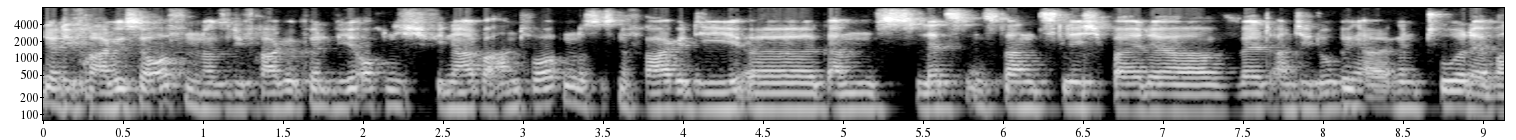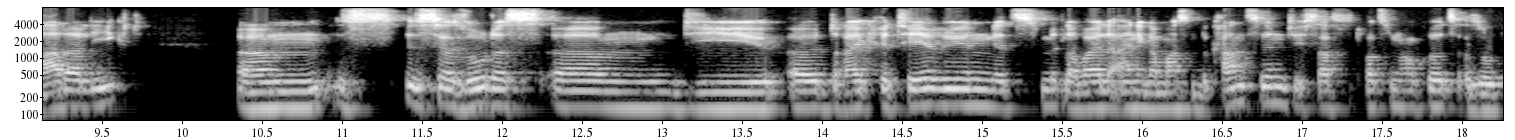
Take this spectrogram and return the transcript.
Ja, die Frage ist ja offen. Also die Frage können wir auch nicht final beantworten. Das ist eine Frage, die äh, ganz letztinstanzlich bei der Welt-Anti-Doping-Agentur, der WADA, liegt. Ähm, es ist ja so, dass ähm, die äh, drei Kriterien jetzt mittlerweile einigermaßen bekannt sind. Ich sage es trotzdem noch kurz. Also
